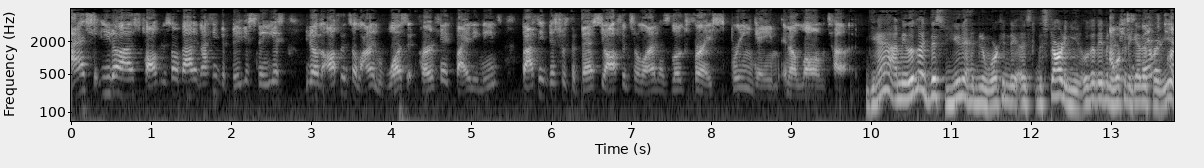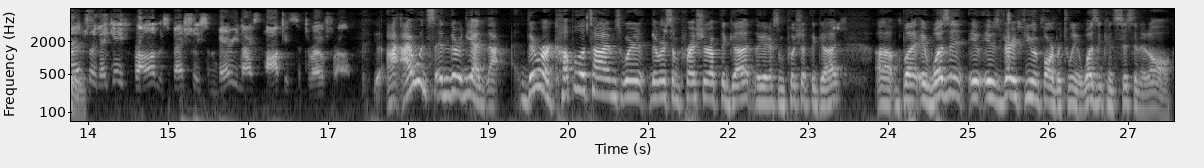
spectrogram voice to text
I actually, you know, I was talking to someone about it, and I think the biggest thing is, you know, the offensive line wasn't perfect by any means, but I think this was the best the offensive line has looked for a spring game in a long time. Yeah, I mean, it looked like this unit had been working. To, the starting unit looked like they've been I working mean, together there for were years. times where they gave Fromm, especially, some very nice pockets to throw from. I, I would say there, yeah, there were a couple of times where there was some pressure up the gut. They got some push up the gut, uh, but it wasn't. It, it was very few and far between. It wasn't consistent at all.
